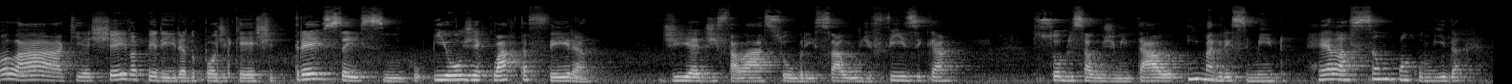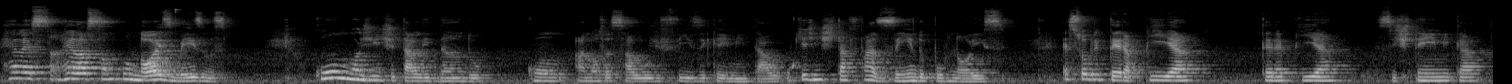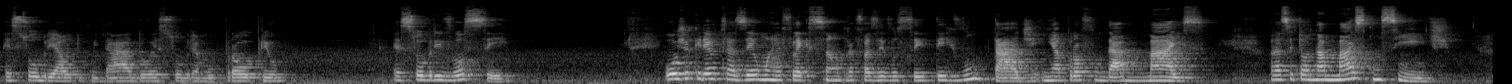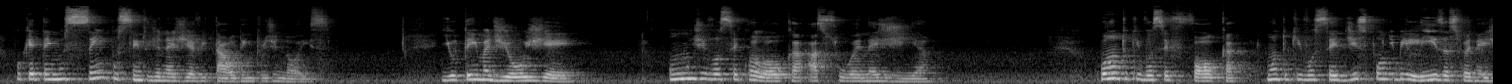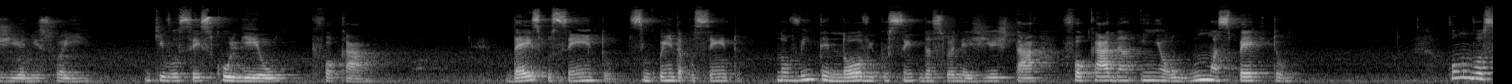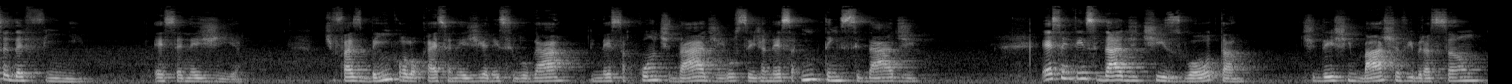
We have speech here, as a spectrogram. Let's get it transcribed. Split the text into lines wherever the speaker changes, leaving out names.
Olá, aqui é Sheila Pereira do podcast 365 e hoje é quarta-feira, dia de falar sobre saúde física, sobre saúde mental, emagrecimento, relação com a comida, relação, relação com nós mesmos. Como a gente está lidando com a nossa saúde física e mental? O que a gente está fazendo por nós? É sobre terapia, terapia sistêmica, é sobre autocuidado, é sobre amor próprio, é sobre você. Hoje eu queria trazer uma reflexão para fazer você ter vontade em aprofundar mais, para se tornar mais consciente, porque temos 100% de energia vital dentro de nós. E o tema de hoje é: onde você coloca a sua energia? Quanto que você foca quanto que você disponibiliza a sua energia nisso aí, em que você escolheu focar. 10%, 50%, 99% da sua energia está focada em algum aspecto. Como você define essa energia? Te faz bem colocar essa energia nesse lugar, nessa quantidade, ou seja, nessa intensidade? Essa intensidade te esgota? Te deixa em baixa vibração?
